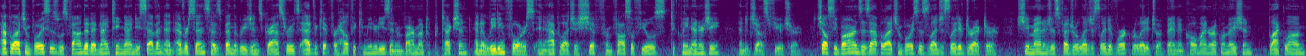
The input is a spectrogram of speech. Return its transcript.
Appalachian Voices was founded in 1997 and ever since has been the region's grassroots advocate for healthy communities and environmental protection and a leading force in Appalachia's shift from fossil fuels to clean energy and a just future. Chelsea Barnes is Appalachian Voices legislative director. She manages federal legislative work related to abandoned coal mine reclamation, black lung,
